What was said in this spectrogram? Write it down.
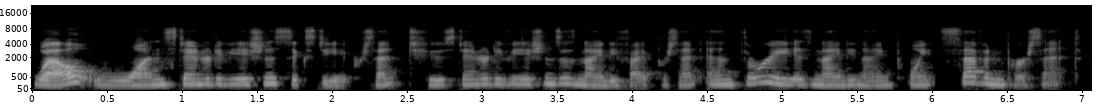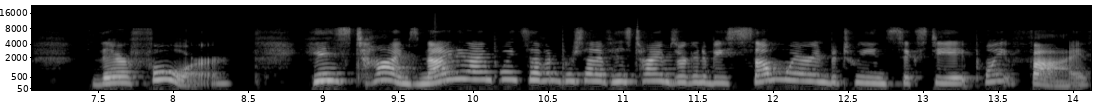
Well, one standard deviation is 68%, two standard deviations is 95%, and three is 99.7%. Therefore, his times, 99.7% of his times are going to be somewhere in between 68.5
